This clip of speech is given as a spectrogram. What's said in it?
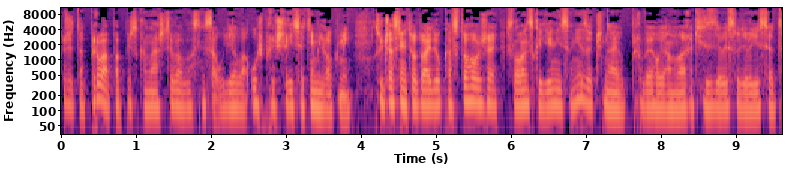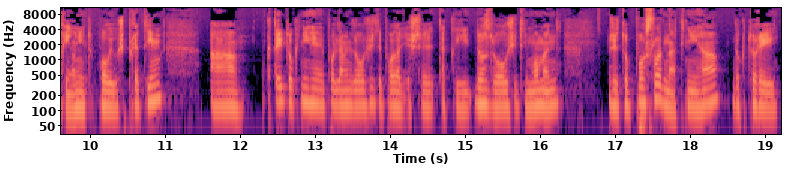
že tá prvá papežská návšteva vlastne sa udiala už pred 40 rokmi. Súčasne toto aj dokaz toho, že slovenské deny sa nezačínajú 1. januára 1993, oni tu boli už predtým a k tejto knihe je podľa mňa dôležité povedať ešte taký dosť dôležitý moment, že to posledná kniha, do ktorej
